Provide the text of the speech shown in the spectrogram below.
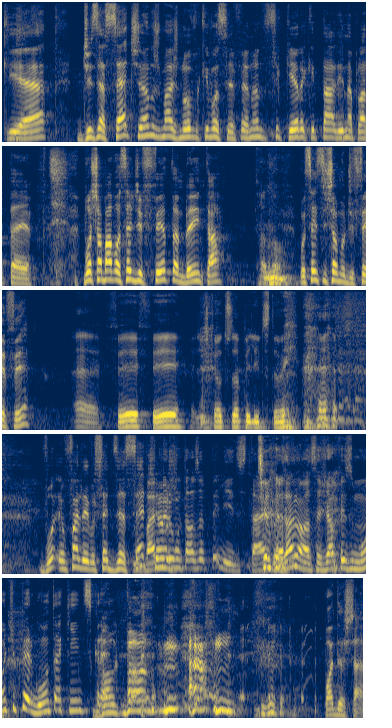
que é 17 anos mais novo que você, Fernando Siqueira, que está ali na plateia. Vou chamar você de Fê também, tá? Tá bom. Vocês se chamam de Fê Fê? É, Fê, Fê. A gente tem outros apelidos também. Eu falei, você é 17 vai anos. Vai perguntar os apelidos, tá? É coisa nossa. Já fez um monte de pergunta aqui indiscreta. Pode deixar.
